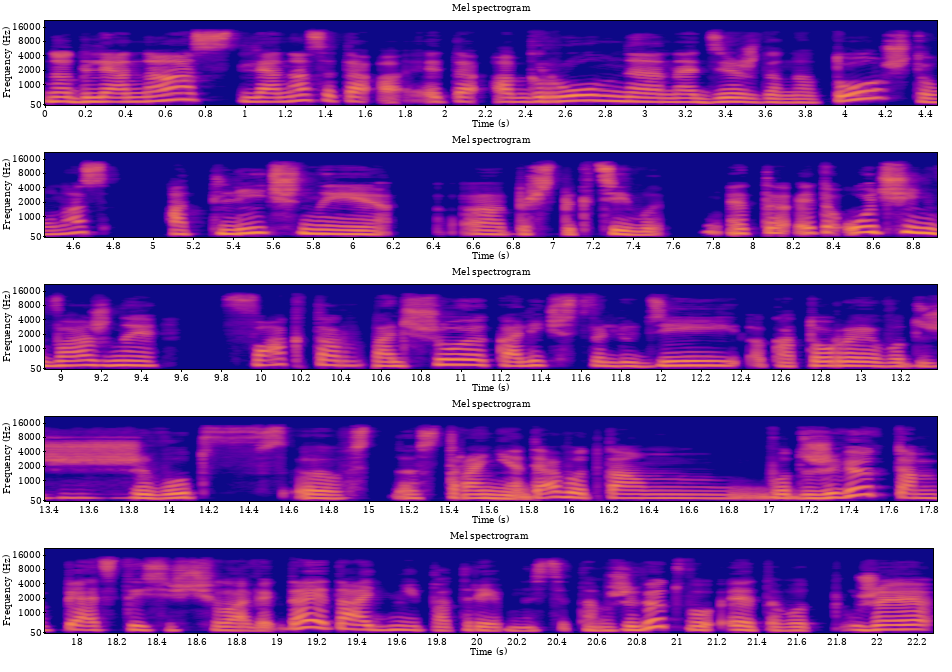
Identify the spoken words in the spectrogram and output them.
Но для нас, для нас это, а, это огромная надежда на то, что у нас отличные э, перспективы. Это, это очень важный фактор, большое количество людей, которые вот живут в Э, в стране, да, вот там вот живет там 5 тысяч человек, да, это одни потребности, там живет это вот уже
